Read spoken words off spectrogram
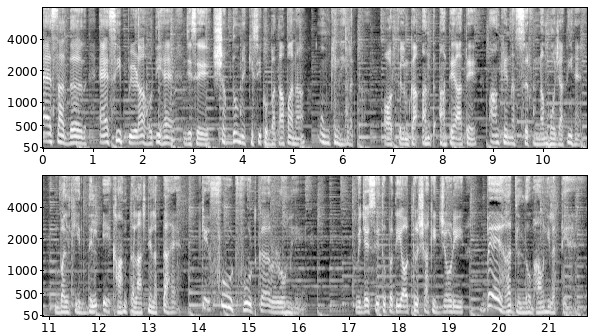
ऐसा दर्द, ऐसी पीड़ा होती है जिसे शब्दों में किसी को बता पाना मुमकिन नहीं लगता। और फ़िल्म का अंत आते आते आँखें न सिर्फ़ नम हो जाती हैं, बल्कि दिल एकांत तलाशने लगता है कि फूट फूट कर रोने। विजय सेतुपति और त्रिशा की जोड़ी बेहद लुभावनी लगती है।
